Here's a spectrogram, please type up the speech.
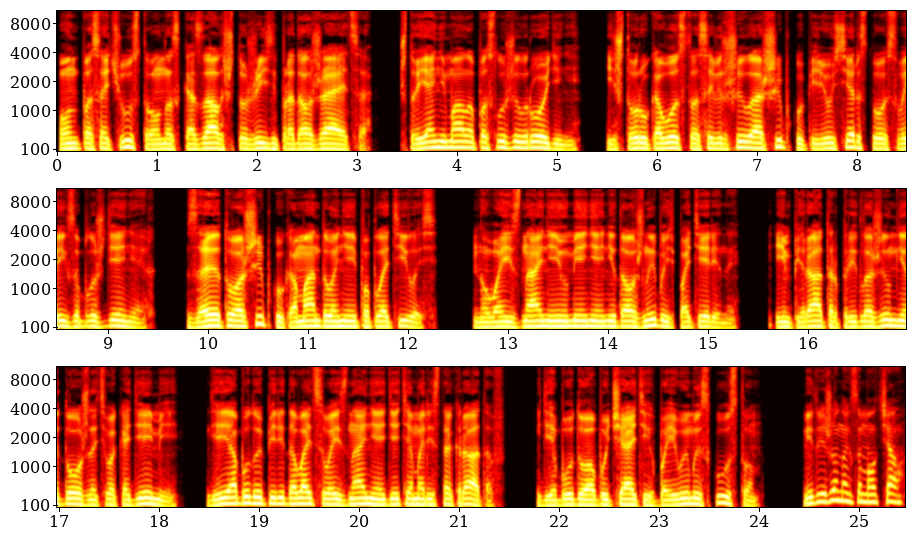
Он посочувствовал, но сказал, что жизнь продолжается, что я немало послужил родине, и что руководство совершило ошибку, переусердствуя в своих заблуждениях. За эту ошибку командование и поплатилось. Но мои знания и умения не должны быть потеряны. Император предложил мне должность в академии, где я буду передавать свои знания детям аристократов, где буду обучать их боевым искусствам. Медвежонок замолчал.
